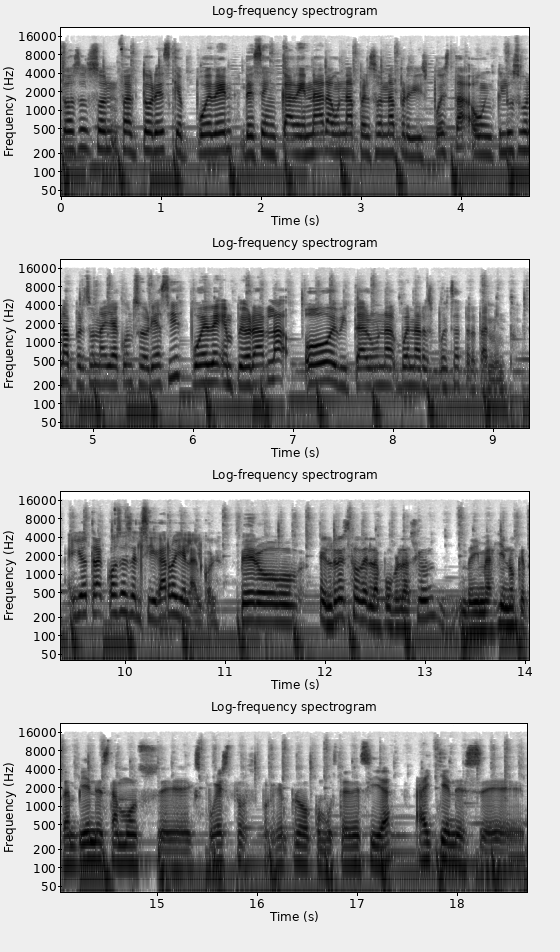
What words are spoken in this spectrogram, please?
Todos esos son factores que pueden desencadenar a una persona predispuesta o incluso una persona ya con psoriasis puede empeorarla o evitar una buena respuesta a tratamiento. Y otra cosa es el cigarro y el alcohol. Pero el resto de la población, me imagino que también estamos eh, expuestos. Por ejemplo, como usted decía, hay quienes eh,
